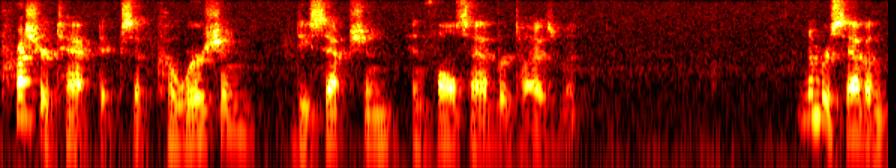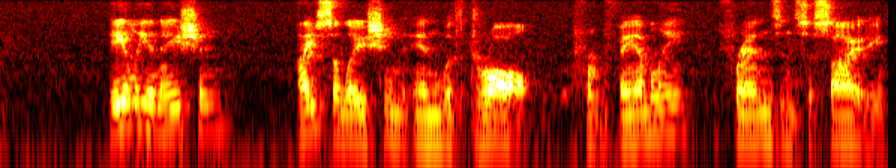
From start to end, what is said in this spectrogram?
pressure tactics of coercion, deception, and false advertisement. Number seven, alienation, isolation, and withdrawal from family, friends, and society,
